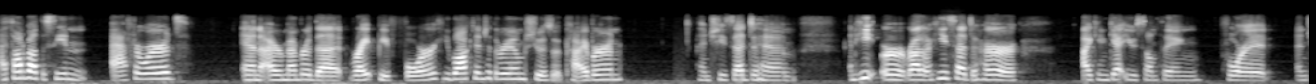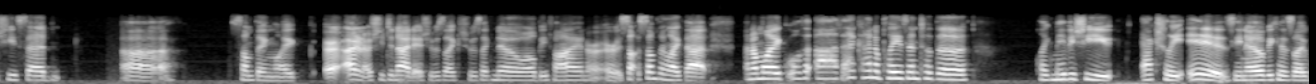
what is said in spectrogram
I thought about the scene afterwards, and I remembered that right before he walked into the room, she was with Qyburn, and she said to him, and he, or rather, he said to her, "I can get you something for it," and she said, uh, something like I don't know. She denied it. She was like, she was like, no, I'll be fine, or, or something like that. And I'm like, well, uh, that kind of plays into the, like maybe she actually is, you know, because like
